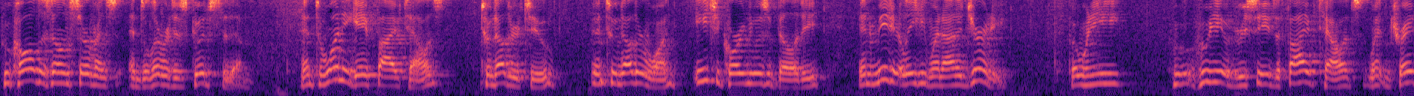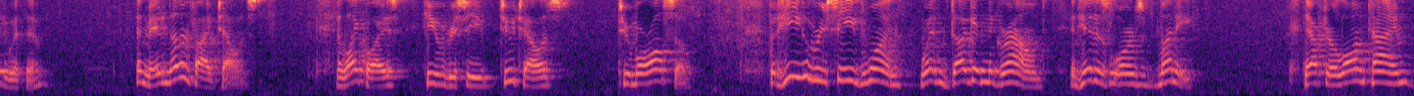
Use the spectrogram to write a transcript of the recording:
who called his own servants and delivered his goods to them. And to one he gave five talents, to another two, and to another one, each according to his ability, and immediately he went on a journey. But when he who, who he had received the five talents went and traded with him, and made another five talents. And likewise, he who received two talents, two more also. But he who received one went and dug it in the ground, and hid his lord's money. After a long time,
